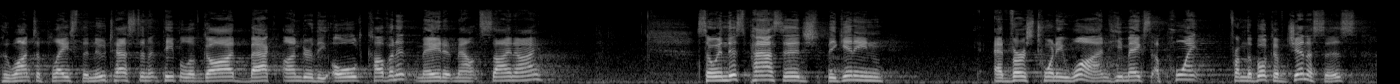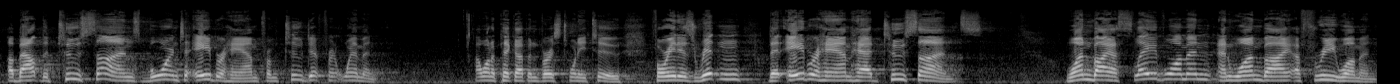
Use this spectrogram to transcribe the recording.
who want to place the New Testament people of God back under the old covenant made at Mount Sinai. So, in this passage, beginning at verse 21, he makes a point from the book of Genesis about the two sons born to Abraham from two different women. I want to pick up in verse 22. For it is written that Abraham had two sons one by a slave woman and one by a free woman.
